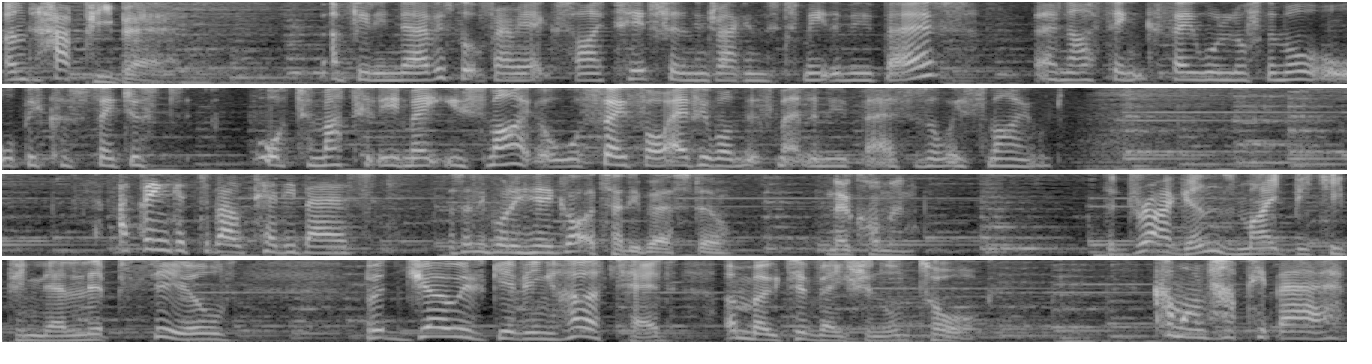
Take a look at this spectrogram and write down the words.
and Happy Bear. I'm feeling nervous but very excited for the dragons to meet the Mood Bears. And I think they will love them all because they just automatically make you smile. So far, everyone that's met the Mood Bears has always smiled. I think it's about teddy bears. Has anybody here got a teddy bear still? No comment. The dragons might be keeping their lips sealed, but Jo is giving her Ted a motivational talk. Come on, Happy Bear.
